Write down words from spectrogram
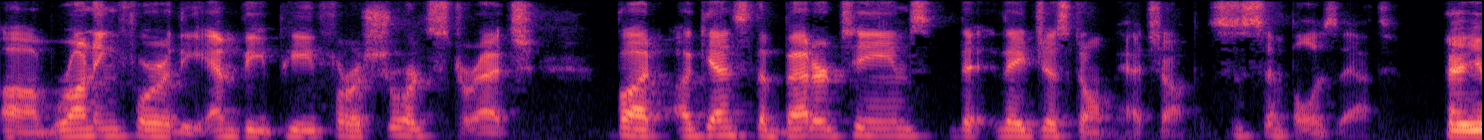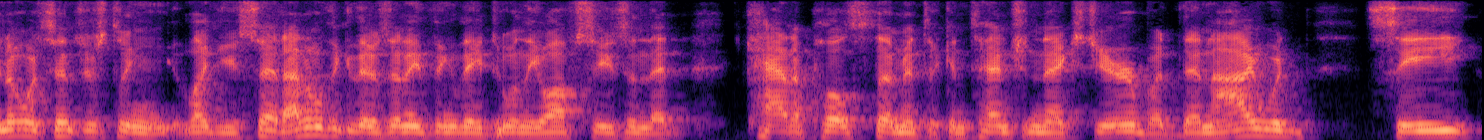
uh, running for the MVP for a short stretch, but against the better teams, they, they just don't match up. It's as simple as that. And you know what's interesting? Like you said, I don't think there's anything they do in the offseason that catapults them into contention next year. But then I would see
